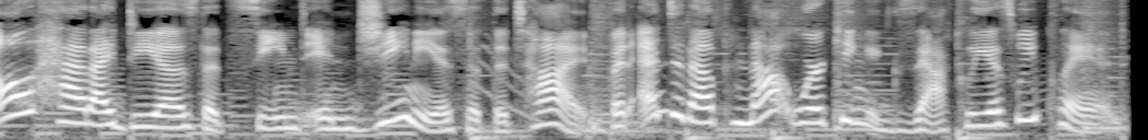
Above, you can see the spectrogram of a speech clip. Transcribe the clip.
all had ideas that seemed ingenious at the time, but ended up not working exactly as we planned.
